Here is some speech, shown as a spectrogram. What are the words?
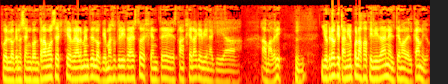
pues lo que nos encontramos es que realmente lo que más utiliza esto es gente extranjera que viene aquí a, a Madrid. Yo creo que también por la facilidad en el tema del cambio.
